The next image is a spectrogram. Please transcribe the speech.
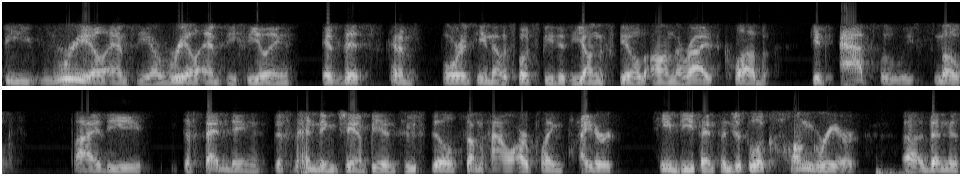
be real empty, a real empty feeling if this kind of Florida team that was supposed to be this young, skilled, on the rise club gets absolutely smoked by the defending defending champions who still somehow are playing tighter team defense and just look hungrier uh, than this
